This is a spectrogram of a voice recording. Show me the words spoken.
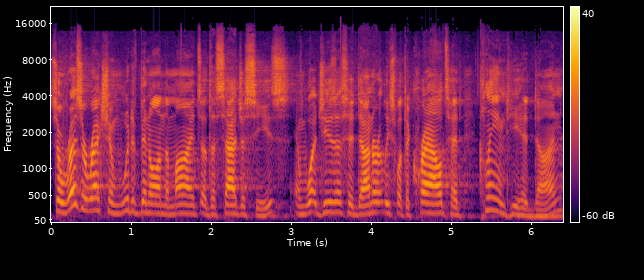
So, resurrection would have been on the minds of the Sadducees and what Jesus had done, or at least what the crowds had claimed he had done.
